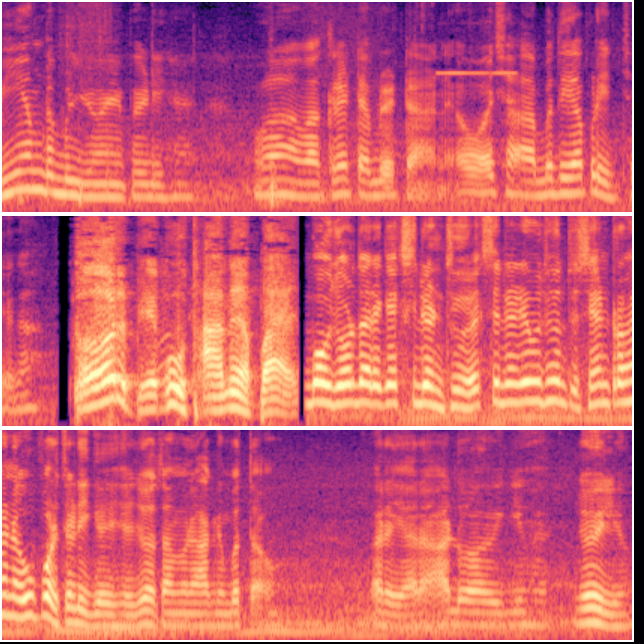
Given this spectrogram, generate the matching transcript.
બીએમડબલ્યુ અહીં પડી છે વાહ વાહ ક્રેટા બ્રેટા અને ઓ અચ્છા આ બધી આપણી જ છે કા? ઘર ભેગું થાને ભાઈ. બહુ જોરદાર એક એક્સિડન્ટ થયું. એક્સિડન્ટ એવું થયું ને સેન્ટ્રો છે ને ઉપર ચડી ગઈ છે. જો તમને આગળ બતાવો. અરે યાર આડો આવી ગયું છે જોઈ લ્યો.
